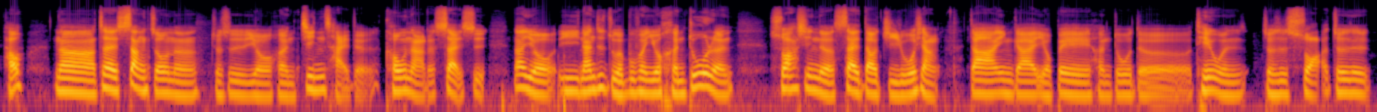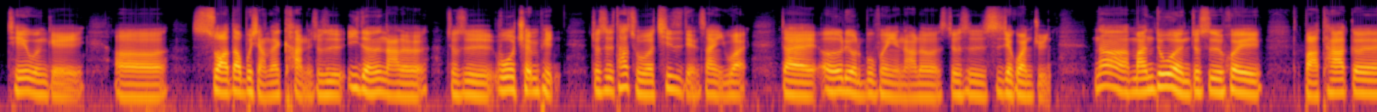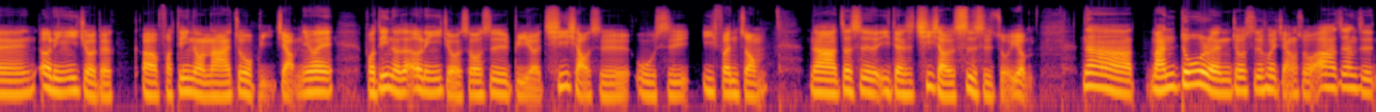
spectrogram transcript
好，那在上周呢，就是有很精彩的 Kona 的赛事，那有以男子组的部分，有很多人。刷新的赛道记录，我想大家应该有被很多的贴文，就是刷，就是贴文给呃刷到不想再看的。就是伊德拿了就是 World Champion，就是他除了七十点三以外，在二二六的部分也拿了就是世界冠军。那蛮多人就是会把他跟二零一九的呃 Fortino 拿来做比较，因为 Fortino 在二零一九的时候是比了七小时五十一分钟。那这是一等是七小时四十左右，那蛮多人就是会讲说啊，这样子，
